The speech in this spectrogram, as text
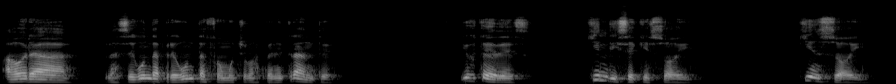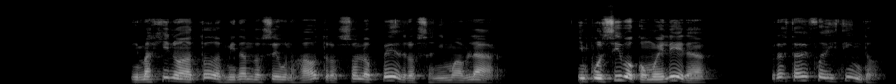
Ahora, la segunda pregunta fue mucho más penetrante. ¿Y ustedes? ¿Quién dice que soy? ¿Quién soy? Me imagino a todos mirándose unos a otros, solo Pedro se animó a hablar. Impulsivo como él era, pero esta vez fue distinto.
